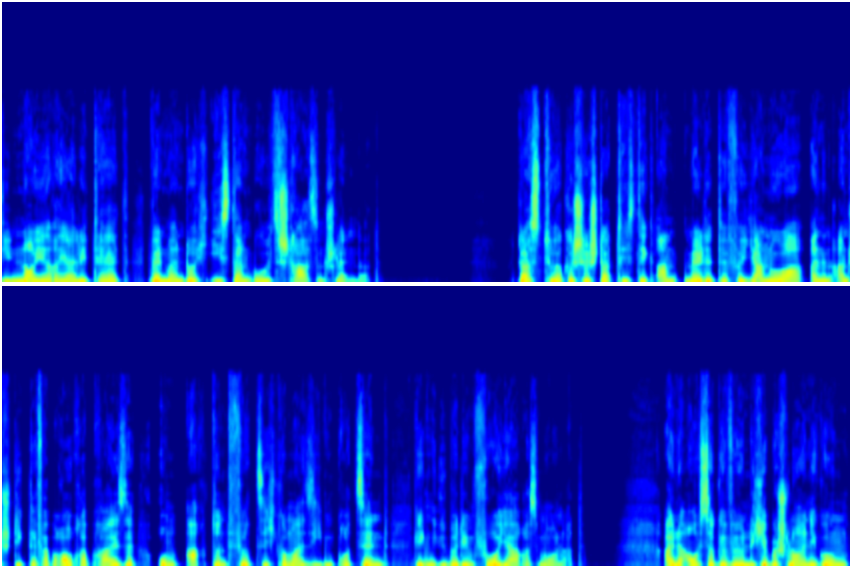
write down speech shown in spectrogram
die neue Realität, wenn man durch Istanbuls Straßen schlendert. Das türkische Statistikamt meldete für Januar einen Anstieg der Verbraucherpreise um 48,7 Prozent gegenüber dem Vorjahresmonat. Eine außergewöhnliche Beschleunigung,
